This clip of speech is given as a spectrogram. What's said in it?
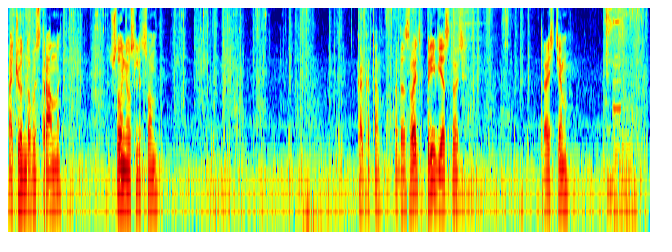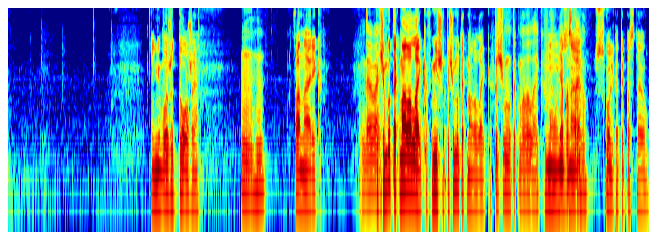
а что он такой странный? Что у него с лицом? Как это? подозвать, приветствовать. Здрасте. И него же тоже. Угу. Фонарик. Давай. Почему так мало лайков? Миша, почему так мало лайков? Почему так мало лайков? Ну, не Я знаю. поставил. Сколько ты поставил?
